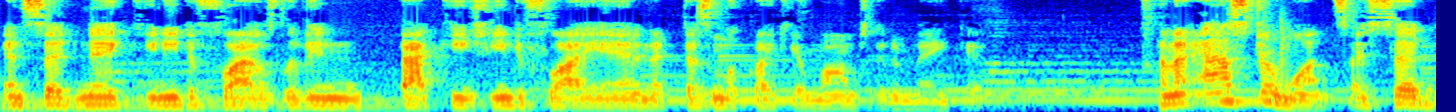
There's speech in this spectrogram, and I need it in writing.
and said, Nick, you need to fly. I was living back east. You need to fly in. It doesn't look like your mom's going to make it. And I asked her once, I said,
